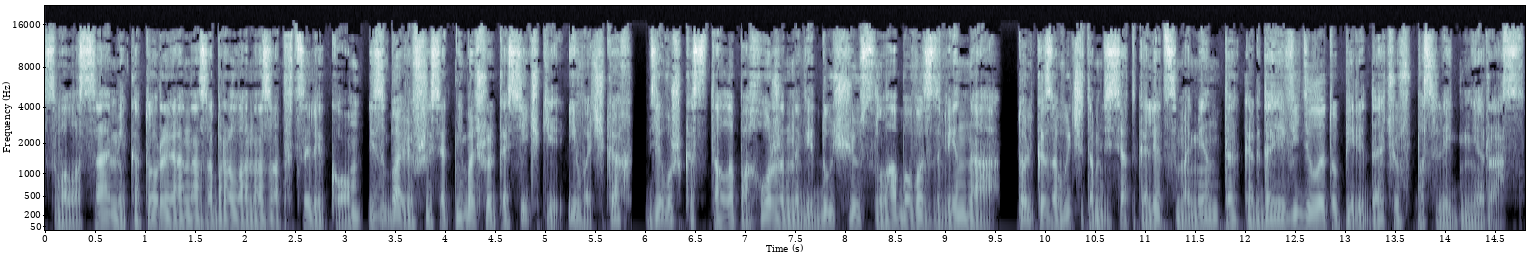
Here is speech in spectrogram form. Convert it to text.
С волосами, которые она забрала назад целиком, избавившись от небольшой косички и в очках, девушка стала похожа на ведущую слабого звена, только за вычетом десятка лет с момента, когда я видел эту передачу в последний раз.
